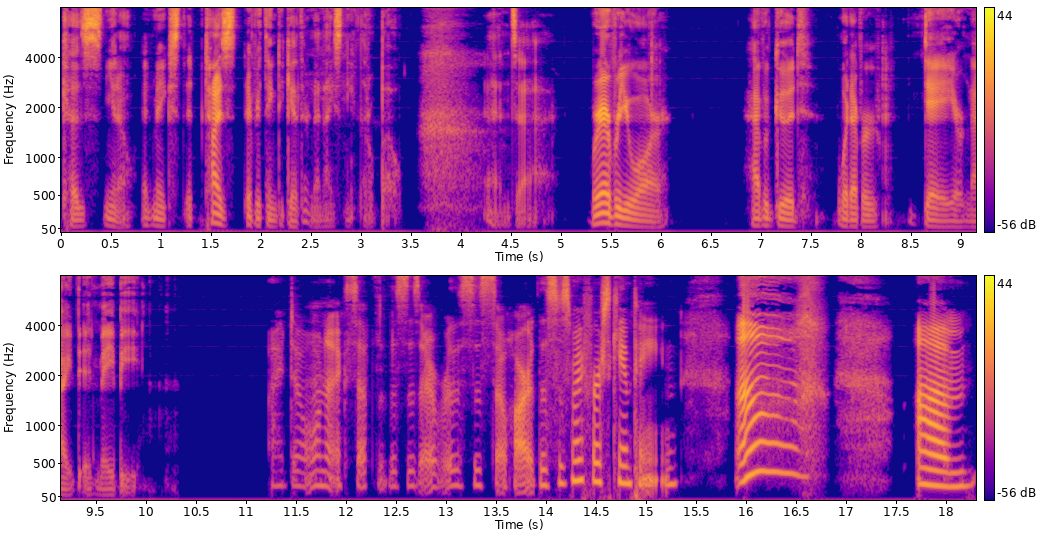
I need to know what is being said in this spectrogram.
because you know it makes it ties everything together in a nice, neat little bow. And uh, wherever you are, have a good whatever day or night it may be. I don't want to accept that this is over. This is so hard. This was my first campaign. Uh, um,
